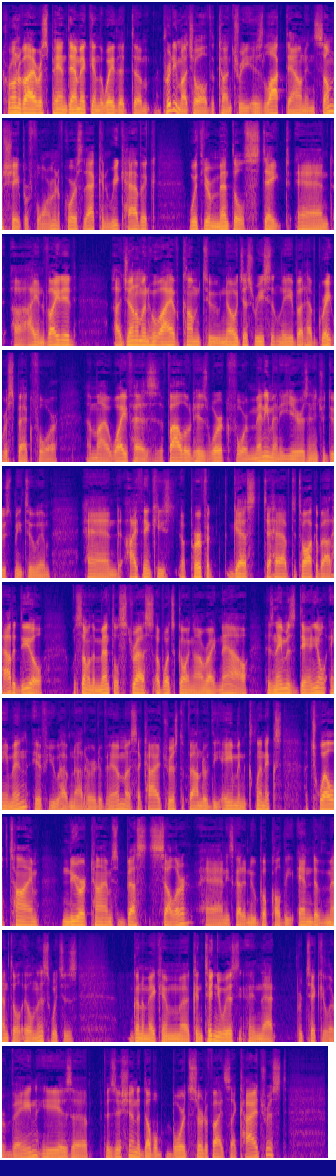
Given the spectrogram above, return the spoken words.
coronavirus pandemic and the way that um, pretty much all of the country is locked down in some shape or form. And of course, that can wreak havoc with your mental state. And uh, I invited a gentleman who I have come to know just recently, but have great respect for. And my wife has followed his work for many, many years and introduced me to him and I think he's a perfect guest to have to talk about how to deal with some of the mental stress of what's going on right now. His name is Daniel Amen, if you have not heard of him, a psychiatrist, the founder of the Amen Clinics, a 12 time New York Times bestseller, and he's got a new book called The End of Mental Illness, which is going to make him uh, continuous in that particular vein. He is a physician, a double board certified psychiatrist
